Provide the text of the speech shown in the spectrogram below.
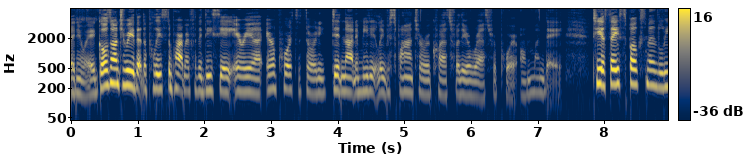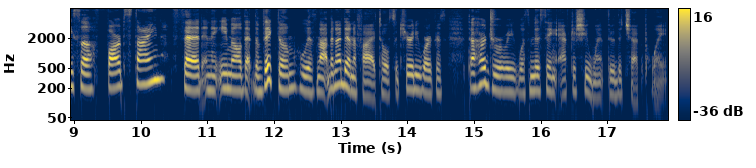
But anyway, it goes on to read that the police department for the DCA area airports authority did not immediately respond to a request for the arrest report on Monday. TSA spokesman Lisa Farbstein said in an email that the victim, who has not been identified, told security workers that her jewelry was missing after she went through the checkpoint.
